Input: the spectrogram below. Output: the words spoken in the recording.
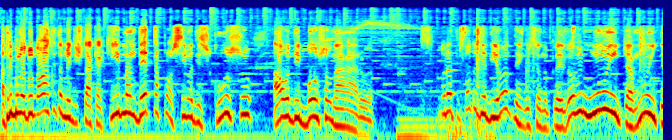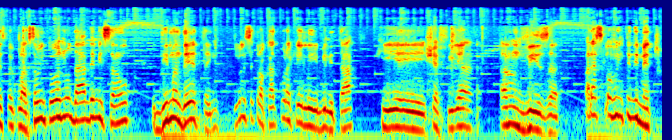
A Tribuna do Norte também destaca aqui: Mandetta aproxima discurso ao de Bolsonaro durante todo o dia de ontem, Luciano Cleber, houve muita, muita especulação em torno da demissão de Mandetta, de ele ser trocado por aquele militar que chefia a Anvisa. Parece que houve um entendimento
